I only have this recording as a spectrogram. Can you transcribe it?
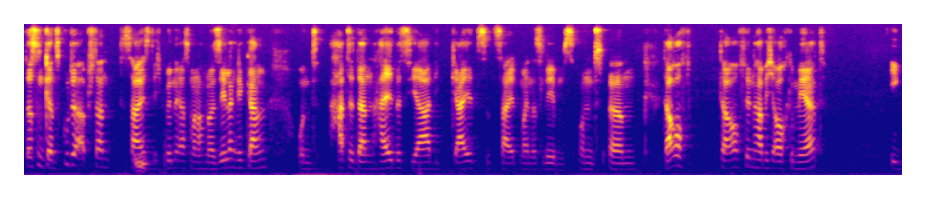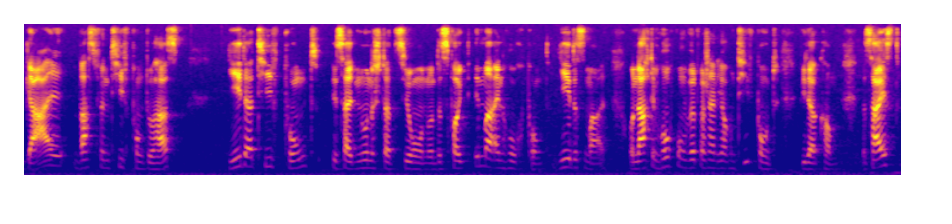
Das ist ein ganz guter Abstand. Das heißt, ich bin erstmal nach Neuseeland gegangen und hatte dann ein halbes Jahr die geilste Zeit meines Lebens. Und ähm, darauf, daraufhin habe ich auch gemerkt, egal was für einen Tiefpunkt du hast, jeder Tiefpunkt ist halt nur eine Station und es folgt immer ein Hochpunkt, jedes Mal. Und nach dem Hochpunkt wird wahrscheinlich auch ein Tiefpunkt wiederkommen. Das heißt,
